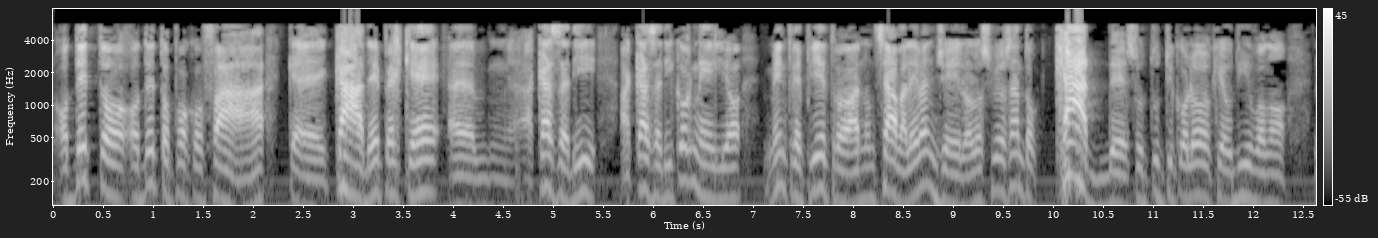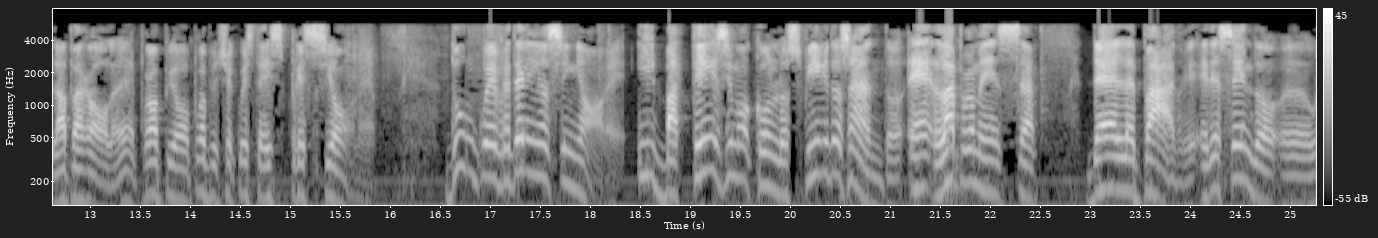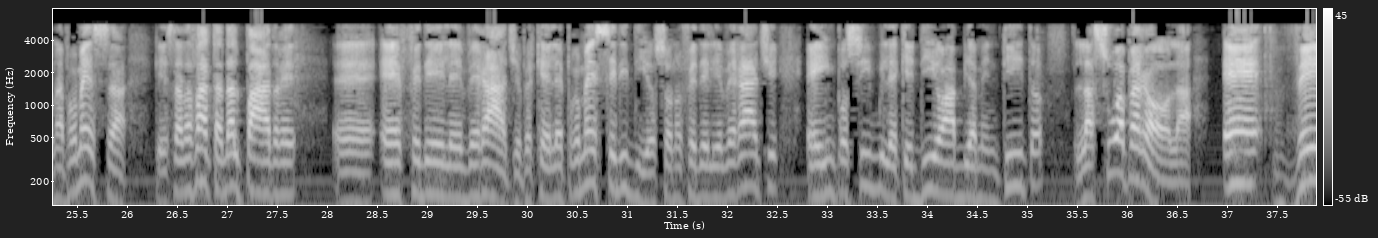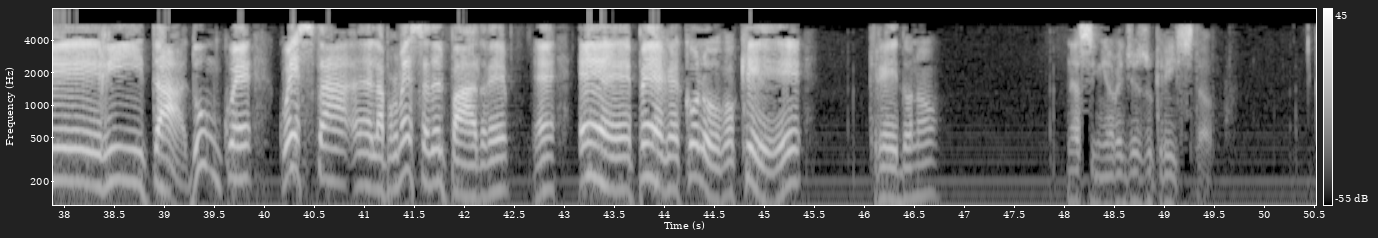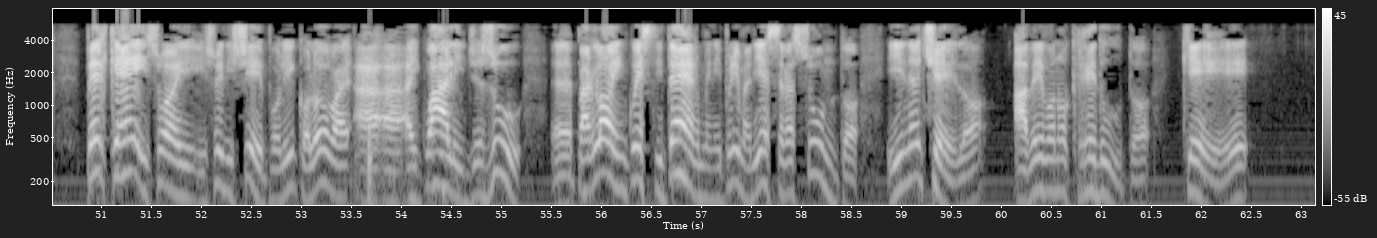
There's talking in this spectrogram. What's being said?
ho, detto, ho, detto, poco fa che cade perché eh, a, casa di, a, casa di, Cornelio, mentre Pietro annunziava l'Evangelo, lo Spirito Santo cadde su tutti coloro che udivano la parola, eh, proprio, proprio c'è questa espressione. Dunque, fratelli del Signore, il battesimo con lo Spirito Santo è la promessa del Padre ed essendo eh, una promessa che è stata fatta dal Padre, eh, è fedele e verace, perché le promesse di Dio sono fedeli e veraci, è impossibile che Dio abbia mentito, la sua parola è verità. Dunque, questa, eh, la promessa del Padre, eh, è per coloro che credono nel Signore Gesù Cristo. Perché i suoi, i suoi discepoli, coloro a, a, ai quali Gesù eh, parlò in questi termini prima di essere assunto in cielo, avevano creduto che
